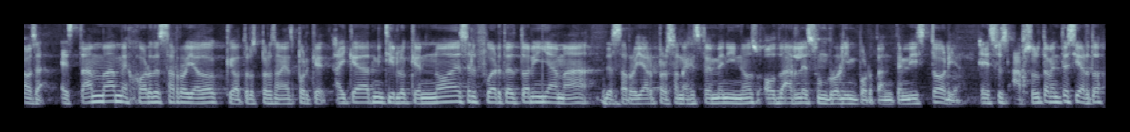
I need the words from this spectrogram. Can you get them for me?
o sea, está mejor desarrollado que otros personajes porque hay que admitirlo que no es el fuerte de Toriyama desarrollar personajes femeninos o darles un rol importante en la historia. Eso es absolutamente cierto,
